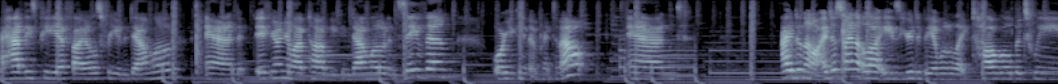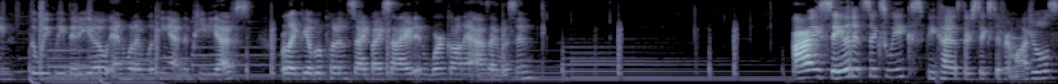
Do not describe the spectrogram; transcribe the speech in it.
I have these PDF files for you to download. And if you're on your laptop, you can download and save them, or you can even print them out. And I don't know, I just find it a lot easier to be able to like toggle between the weekly video and what I'm looking at in the PDFs or like be able to put them side by side and work on it as I listen. I say that it's six weeks because there's six different modules,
